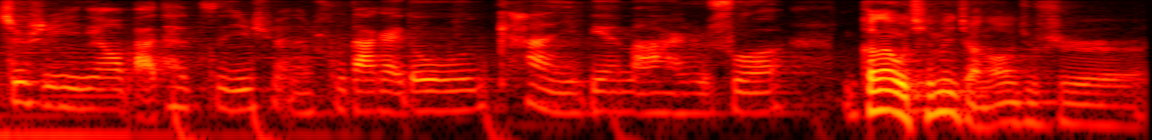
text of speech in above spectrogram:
就是一定要把他自己选的书大概都看一遍吗？还是说，刚才我前面讲到就是。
